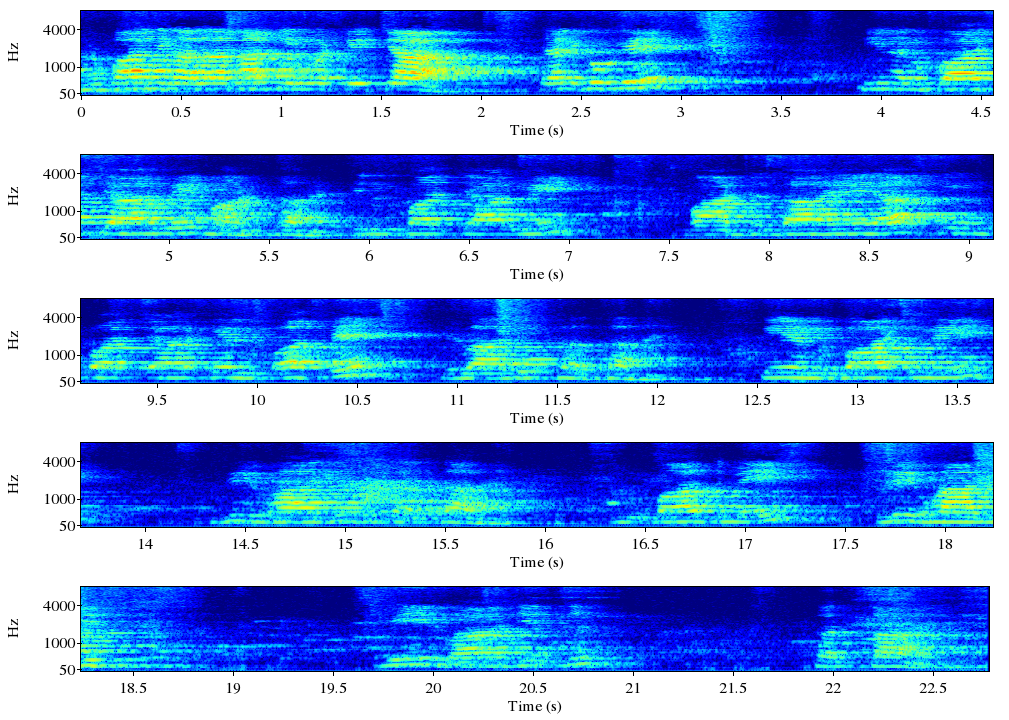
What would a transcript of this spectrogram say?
अनुपात निकाला था तीन बट्टे चार। क्या लिखोगे? तीन अनुपात चार में बांटता है। तीन अनुपात चार में बांटता है या तीन अनुपात चार के अनुपात में विभाजित करता है? के अनुपात में विभाजित करता है। अनुपात में विभाजित विभाजित करता है।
